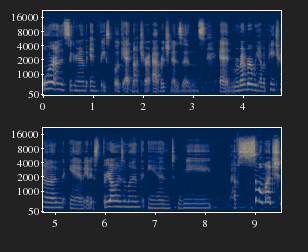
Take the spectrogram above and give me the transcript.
or on Instagram and Facebook at Not Your Average. And remember, we have a Patreon and it is $3 a month, and we have so much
